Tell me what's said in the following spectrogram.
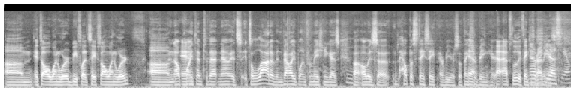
Um, it's all one word, be flood safe is all one word. Um, and I'll and point them to that now. It's it's a lot of invaluable information. You guys mm-hmm. uh, always uh, help us stay safe every year. So thanks yeah. for being here. absolutely. Thank you for having you us. Guys.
